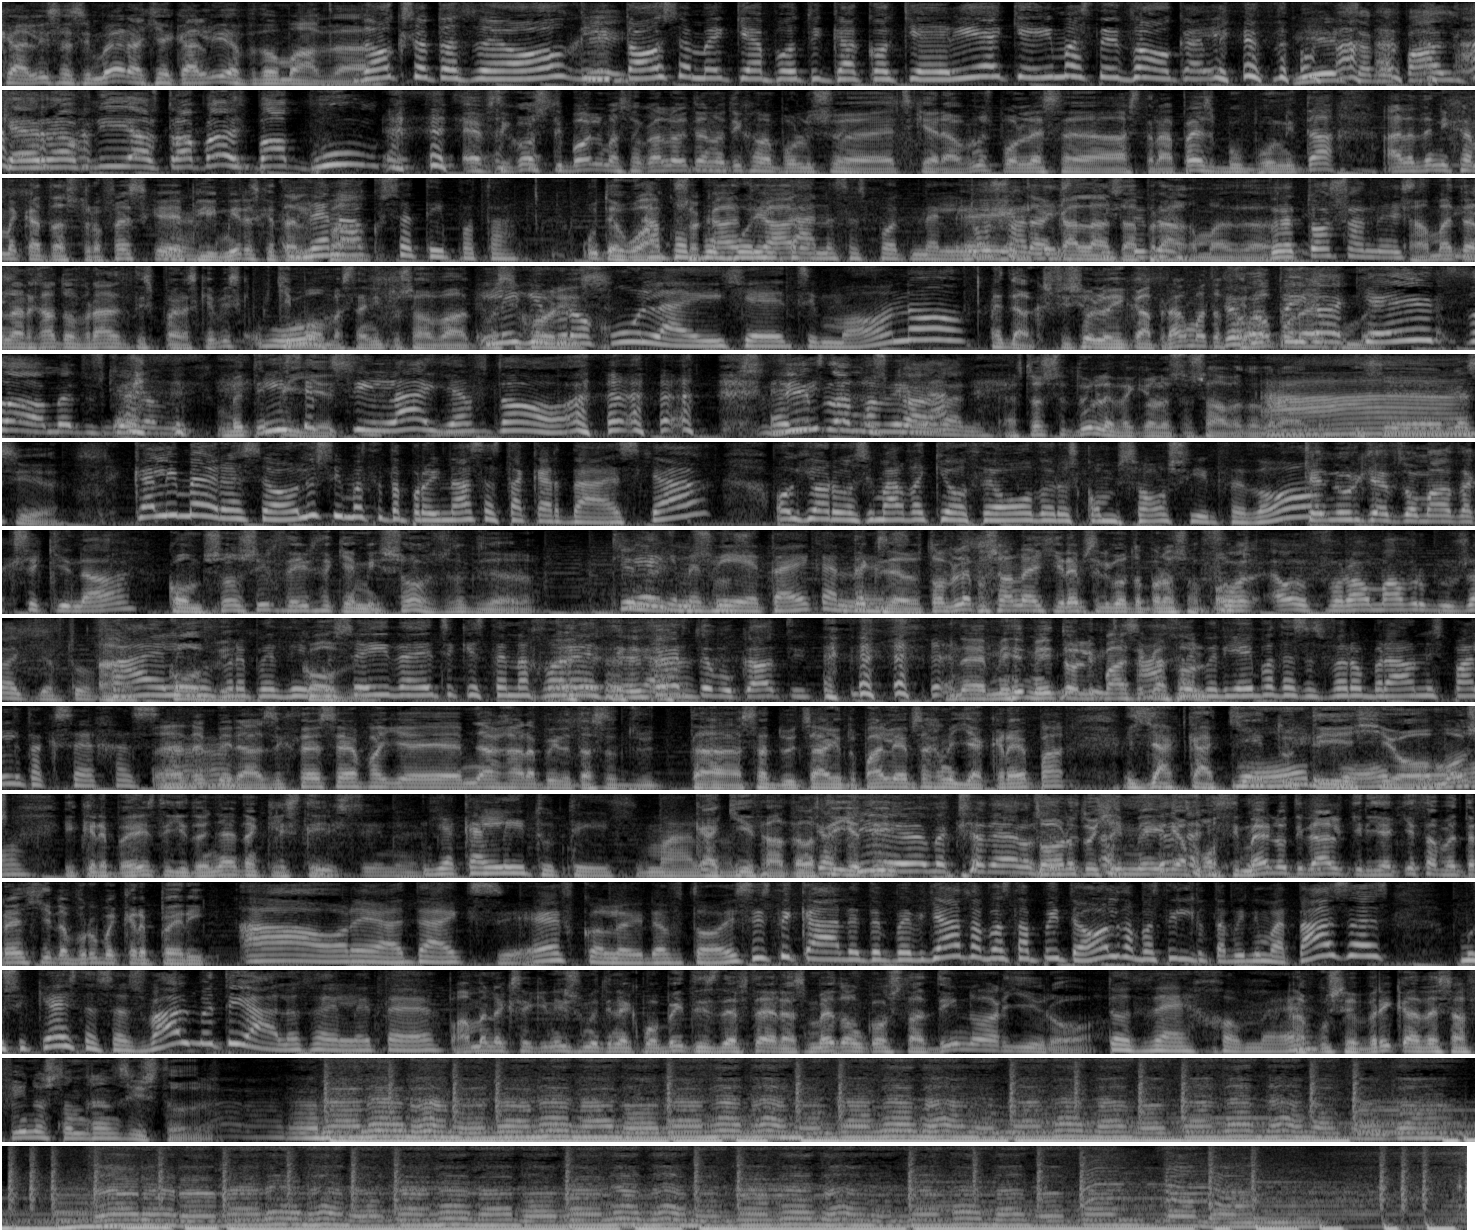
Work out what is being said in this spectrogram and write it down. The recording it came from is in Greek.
Καλή σας ημέρα και καλή εβδομάδα. Δόξα τω Θεώ, γλιτώσαμε και από την κακοκαιρία και είμαστε εδώ. Καλή εβδομάδα. Ήρθαμε πάλι κεραυνοί, αστραπές, μπαμπούμ. Ευτυχώς στην πόλη μας το καλό ήταν ότι είχαμε πολλούς ε, κεραυνού, πολλές ε, αστραπές, μπουμπονιτά, αλλά δεν είχαμε καταστροφές και ναι. πλημμύρες κτλ. Δεν άκουσα τίποτα. Ούτε εγώ άκουσα κάτι. Από να σας πω την αλήθεια. Ε, ήταν καλά τα πράγματα. Δεν τόσο Άμα ήταν αργά το βράδυ της Παρασκευής, κοιμόμασταν ή του Σαββάτου. Λίγη βροχούλα είχε έτσι μόνο. Εντάξει, φυσιολογικά πράγματα. Εγώ πήγα και ήρθα με του κεραυνού. τι Είσαι πήγες; ψηλά γι' αυτό. Δίπλα μου σκάγανε. Αυτό σε δούλευε και όλο το Σάββατο βράδυ. Είχε εργασία. Καλημέρα σε όλους. Είμαστε τα πρωινά σας τα καρδάσια. Ο Γιώργος η Μάγδα και ο Θεόδωρος Κομψός ήρθε εδώ. Καινούργια εβδομάδα ξεκινά. Κομψός ήρθε, ήρθε και μισός, δεν ξέρω. Τι έγινε, δίαιτα έκανες; Δεν ξέρω, το βλέπω σαν να έχει ρέψει λίγο το πρόσωπο. Φο, φοράω μαύρο μπλουζάκι αυτό. Φάει λίγο βρε παιδί μου, σε είδα έτσι και στεναχωρέθηκα. Ε, φέρτε μου κάτι. ναι, μην, μην το λυπάσαι καθόλου. παιδιά, είπα θα σας φέρω μπράουνι, πάλι τα ξέχασα. Ε, δεν πειράζει. Χθες έφαγε μια χαρά πήρε τα, σαντου, τα σαντουιτσάκια του πάλι, έψαχνε για κρέπα. Για κακή του τύχη όμως. Η κρεπερή στη γειτονιά ήταν κλειστή. Ναι. Για καλή του τύχη, μάλλον. Κακή θα ήταν αυτή γιατί. Ε, τώρα του έχει μείνει αποθυμένο την άλλη Κυριακή θα με τρέχει να βρούμε κρεπερή. Α, ωραία, εντάξει. Εύκολο είναι αυτό. Εσείς τι κάνετε κάνετε, παιδιά; Θα μας τα πείτε όλα, θα μας στείλετε τα μηνύματά σας. Μουσικές θα σας βάλουμε. Τι άλλο θέλετε; Πάμε να ξεκινήσουμε την εκπομπή της Δευτέρας με τον Κωνσταντίνο Αργύρο. Το δέχομαι. Να που σε βρήκα, δεν σε αφήνω στον τρανζίστορ.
